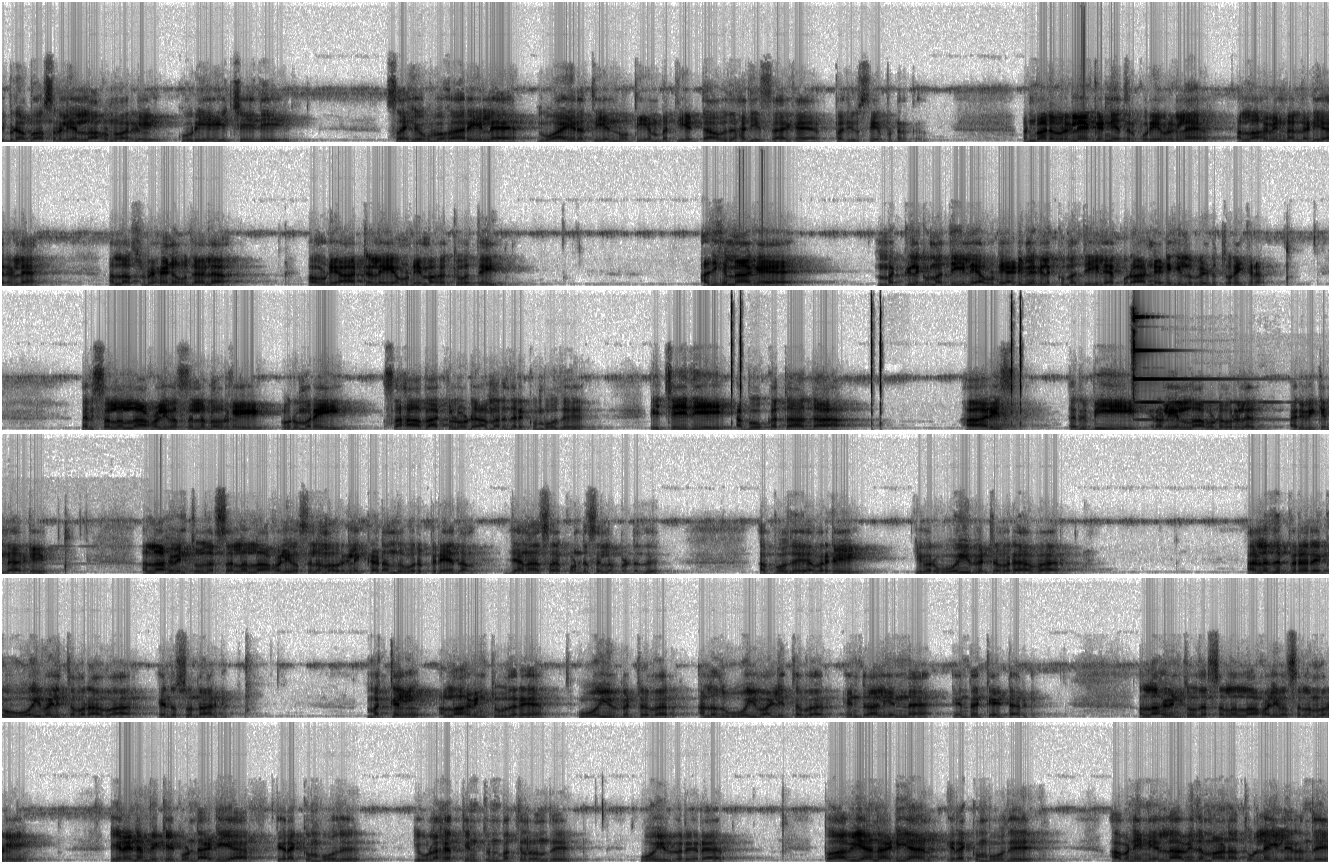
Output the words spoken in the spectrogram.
இப்னு அப்பாஸ் அலி அல்லாஹன் அவர்கள் கூறிய இச்செய்தி சஹிஹ் புகாரியில் மூவாயிரத்தி எண்ணூற்றி எண்பத்தி எட்டாவது ஹதீஸாக பதிவு செய்யப்பட்டிருக்கிறது. அன்பானவர்களே கண்ணியத்திற்குரியவர்களே அல்லாஹுவின் நல்லடியார்களே அல்லாஹ் சுபஹனுதாலா அவனுடைய ஆற்றலை அவனுடைய மகத்துவத்தை அதிகமாக மக்களுக்கு மத்தியிலே அவருடைய அடிமைகளுக்கு மத்தியிலே குரான் நடிகளும் எடுத்துரைக்கிறார். நபி சொல்லாஹ் அலி வசல்லம் அவர்கள் ஒரு முறை சஹாபாக்களோடு அமர்ந்திருக்கும் போது இச்செய்தியை அபு கத்தாதா ஹாரிஸ் ரிபி ரலியல்லாஹுட் அவர்கள் அறிவிக்கின்றார்கள். அல்லாஹுவின் தூதர் சல்லல்லாஹ் அலி வசல்லம் அவர்களை கடந்து ஒரு பிரேதம் ஜனாசா கொண்டு செல்லப்பட்டது. அப்போது அவர்கள் இவர் ஓய்வு பெற்றவராவார் அல்லது பிறருக்கு ஓய்வளித்தவராவார் என்று சொன்னார்கள். மக்கள் அல்லாஹுவின் தூதரே ஓய்வு பெற்றவர் அல்லது ஓய்வு அளித்தவர் என்றால் என்ன என்று கேட்டார்கள். அல்லாஹுவின் தூதர் ஸல்லல்லாஹு அலி வசல்லம் அவர்கள் இறை நம்பிக்கை கொண்ட அடியார் இறக்கும்போது இவ்வுலகத்தின் துன்பத்திலிருந்து ஓய்வு பெறுகிறார். பாவியான அடியான் இறக்கும்போது அவனின் எல்லா விதமான தொல்லையிலிருந்து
